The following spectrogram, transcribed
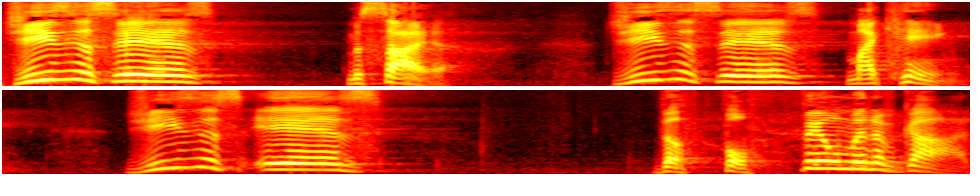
Jesus is Messiah. Jesus is my King. Jesus is the fulfillment of God.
